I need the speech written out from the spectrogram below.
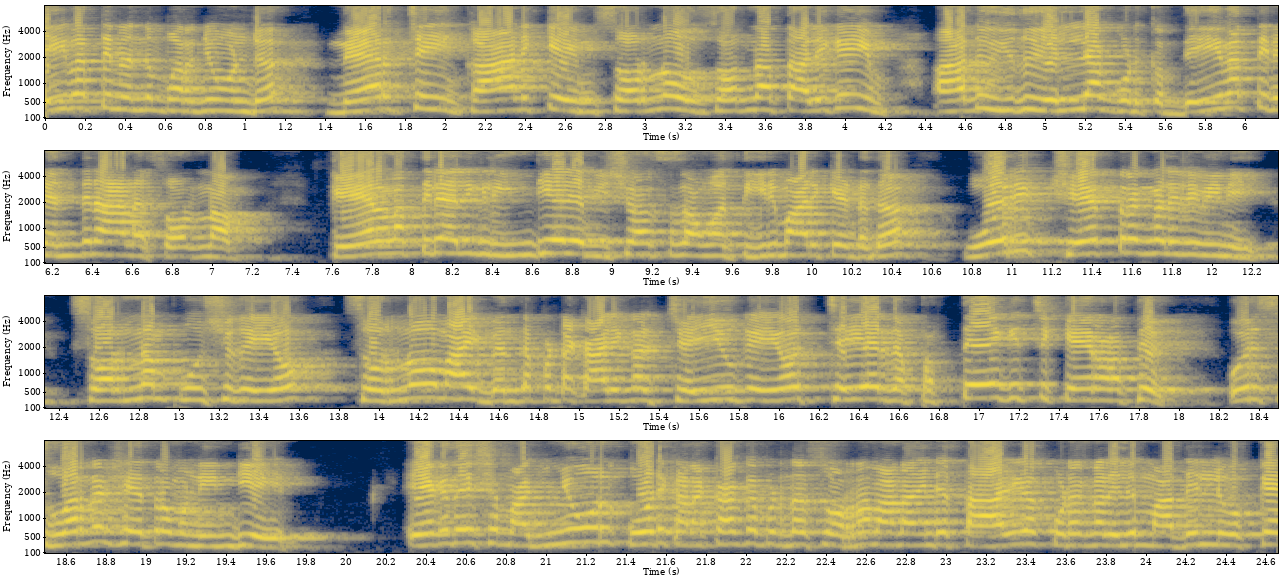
ദൈവത്തിനെന്നും പറഞ്ഞുകൊണ്ട് നേർച്ചയും കാണിക്കയും സ്വർണവും സ്വർണ തളികയും അതും ഇതും എല്ലാം കൊടുക്കും. ദൈവത്തിന് എന്തിനാണ് സ്വർണം? കേരളത്തിലെ അല്ലെങ്കിൽ ഇന്ത്യയിലെ വിശ്വാസ സമൂഹം തീരുമാനിക്കേണ്ടത് ഒരു ക്ഷേത്രങ്ങളിലും ഇനി സ്വർണം പൂശുകയോ സ്വർണവുമായി ബന്ധപ്പെട്ട കാര്യങ്ങൾ ചെയ്യുകയോ ചെയ്യരുത്. പ്രത്യേകിച്ച് കേരളത്തിൽ ഒരു സുവർണ ക്ഷേത്രമുണ്ട് ഇന്ത്യയിൽ. ഏകദേശം അഞ്ഞൂറ് കോടി കണക്കാക്കപ്പെടുന്ന സ്വർണമാണ് അതിന്റെ താഴെ കുടങ്ങളിലും മതിലിലും ഒക്കെ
